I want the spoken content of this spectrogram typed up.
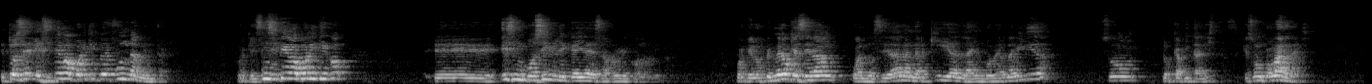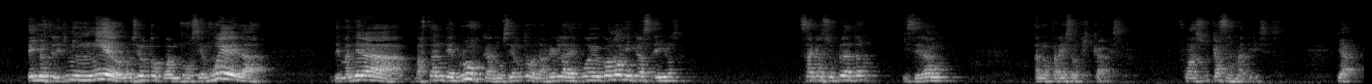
Entonces el sistema político es fundamental, porque sin sistema político eh, es imposible que haya desarrollo económico. Porque los primeros que se dan cuando se da la anarquía, la ingobernabilidad, son los capitalistas, que son cobardes ellos le tienen miedo, ¿no es cierto? Cuando se mueve la, de manera bastante brusca, ¿no es cierto?, las reglas de juego económicas, ellos sacan su plata y se van a los paraísos fiscales a sus casas matrices. Ya.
